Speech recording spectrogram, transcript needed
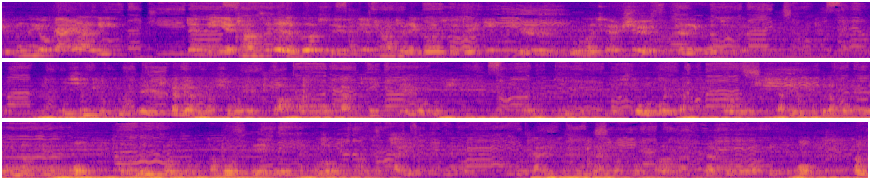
十分的有感染力。对比演唱激烈的歌曲，演唱这类歌曲对您是如何诠释这类歌曲的？你辛苦了，大家晚上好，我是王龙，我今天要个的是。じる曲だと思いますけれども、あの皆さんの歌声で、この、歌謡る、曲になりますのか、なると思いますけれども、あの、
